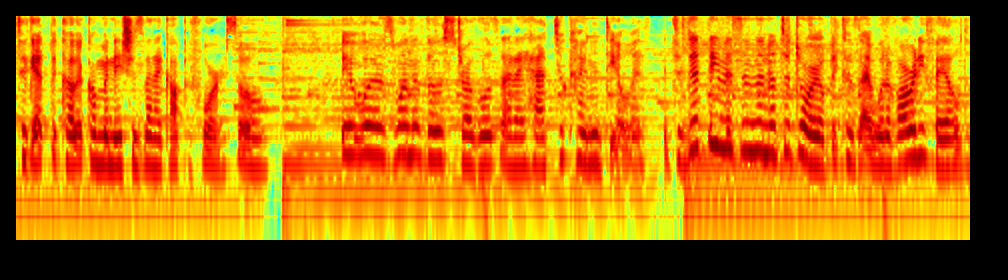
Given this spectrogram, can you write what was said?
to get the color combinations that I got before. So it was one of those struggles that I had to kind of deal with. It's a good thing this isn't a tutorial because I would have already failed.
